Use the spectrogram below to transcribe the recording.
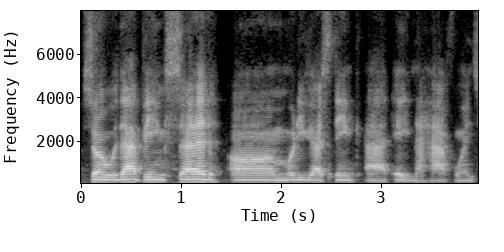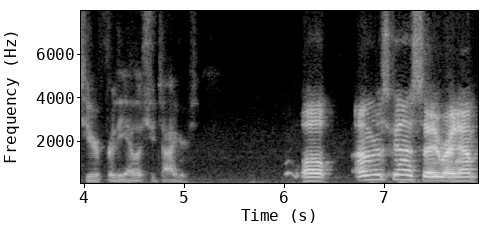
So with that being said, um, what do you guys think at eight and a half wins here for the LSU Tigers? Well, I'm just gonna say right now,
